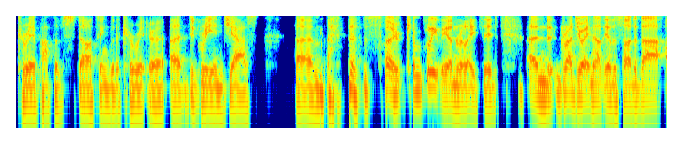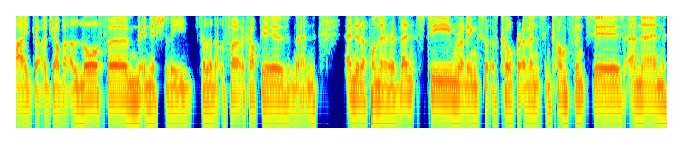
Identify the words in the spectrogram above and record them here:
career path of starting with a career uh, degree in jazz. Um, so completely unrelated. And graduating out the other side of that, I got a job at a law firm, initially filling up the photocopiers, and then ended up on their events team, running sort of corporate events and conferences, and then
